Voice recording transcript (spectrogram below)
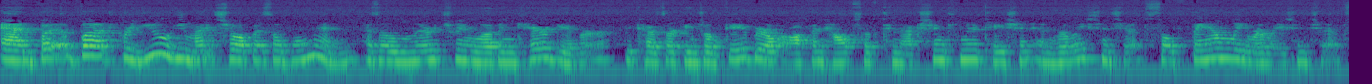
And but but for you, he might show up as a woman, as a nurturing, loving caregiver, because Archangel Gabriel often helps with connection, communication, and relationships. So family relationships.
